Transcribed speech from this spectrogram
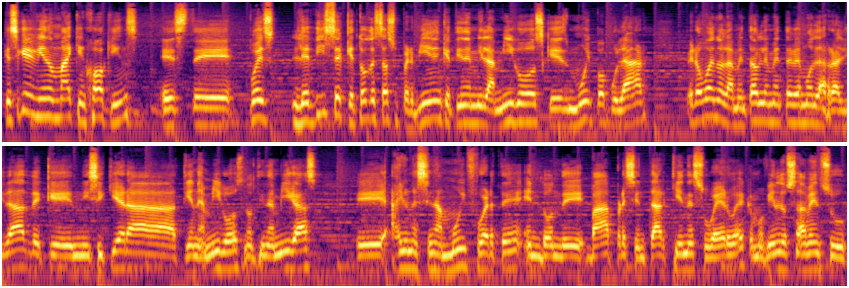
Que sigue viviendo Mike en Hawkins. Este, pues le dice que todo está súper bien, que tiene mil amigos, que es muy popular pero bueno, lamentablemente vemos la realidad de que ni siquiera tiene amigos, no tiene amigas. Eh, hay una escena muy fuerte en donde va a presentar quién es su héroe. Como bien lo saben, su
